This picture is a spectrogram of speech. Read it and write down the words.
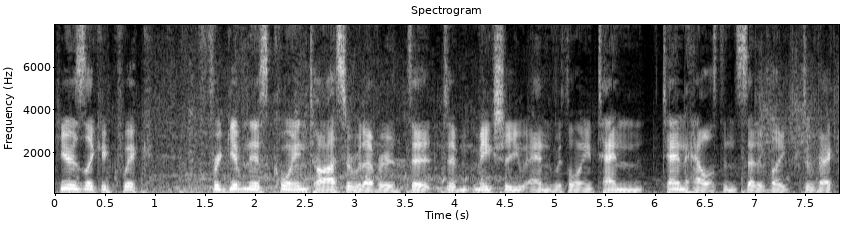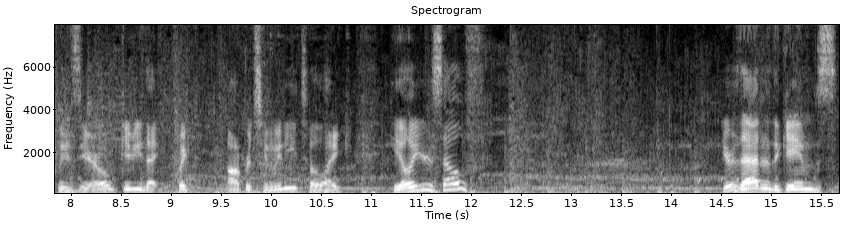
here's like a quick forgiveness coin toss or whatever to, to make sure you end with only 10, 10 health instead of like directly zero, give you that quick opportunity to like heal yourself. You're that or the game's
